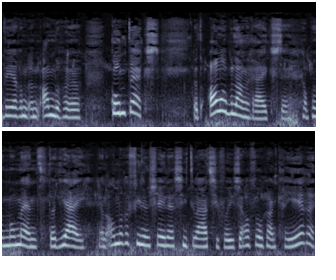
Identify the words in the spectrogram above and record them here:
weer een, een andere context. Het allerbelangrijkste op het moment dat jij een andere financiële situatie voor jezelf wil gaan creëren,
